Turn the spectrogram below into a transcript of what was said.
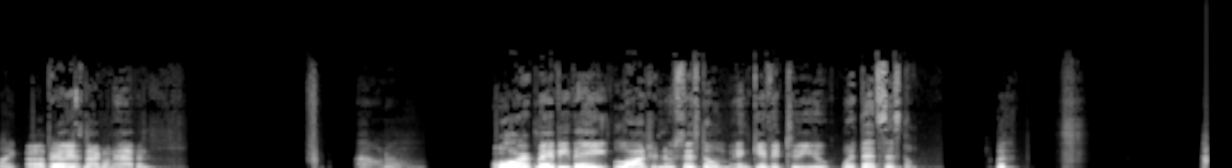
Like, Uh, apparently, it's not going to happen. I don't know. Or maybe they launch a new system and give it to you with that system. But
